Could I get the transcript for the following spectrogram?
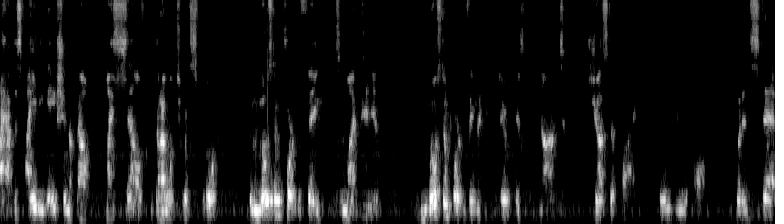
I have this ideation about myself that I want to explore. The most important thing, is in my opinion, the most important thing that you can do is not justify who you are, but instead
